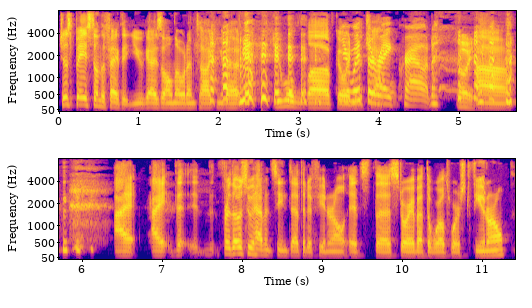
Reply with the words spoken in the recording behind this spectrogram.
just based on the fact that you guys all know what I'm talking about, you will love going You're to with the, the, chapel. right crowd. Oh, yeah. Um, I, I, the, for those who haven't seen Death at a Funeral, it's the story about the world's worst funeral.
